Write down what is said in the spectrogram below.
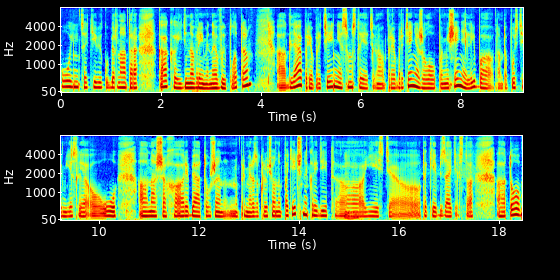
по инициативе губернатора, как единовременная выплата для приобретения самостоятельного приобретения жилого помещения, либо, там, допустим, если у наших ребят уже, например, заключен ипотечный кредит, угу. есть э, такие обязательства, то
